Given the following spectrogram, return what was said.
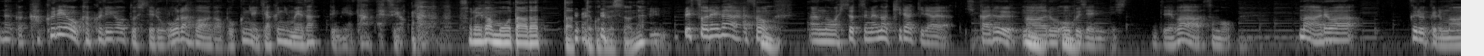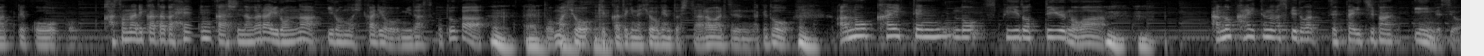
なんか隠れよう隠れようとしてるオラファーが僕には逆に目立って見えたんですよ。それがモーターだったってことですよね。でそれがそう、うん。あの一つ目のキラキラ光る回るオブジェにしては、そのまああれはくるくる回ってこう重なり方が変化しながらいろんな色の光を生み出すことが、うん。えーとまあ、表結果果的な表現として現れてるんだけど、うん。あの回転のスピードっていうのは、あの回転のスピードが絶対一番いいんですよ。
